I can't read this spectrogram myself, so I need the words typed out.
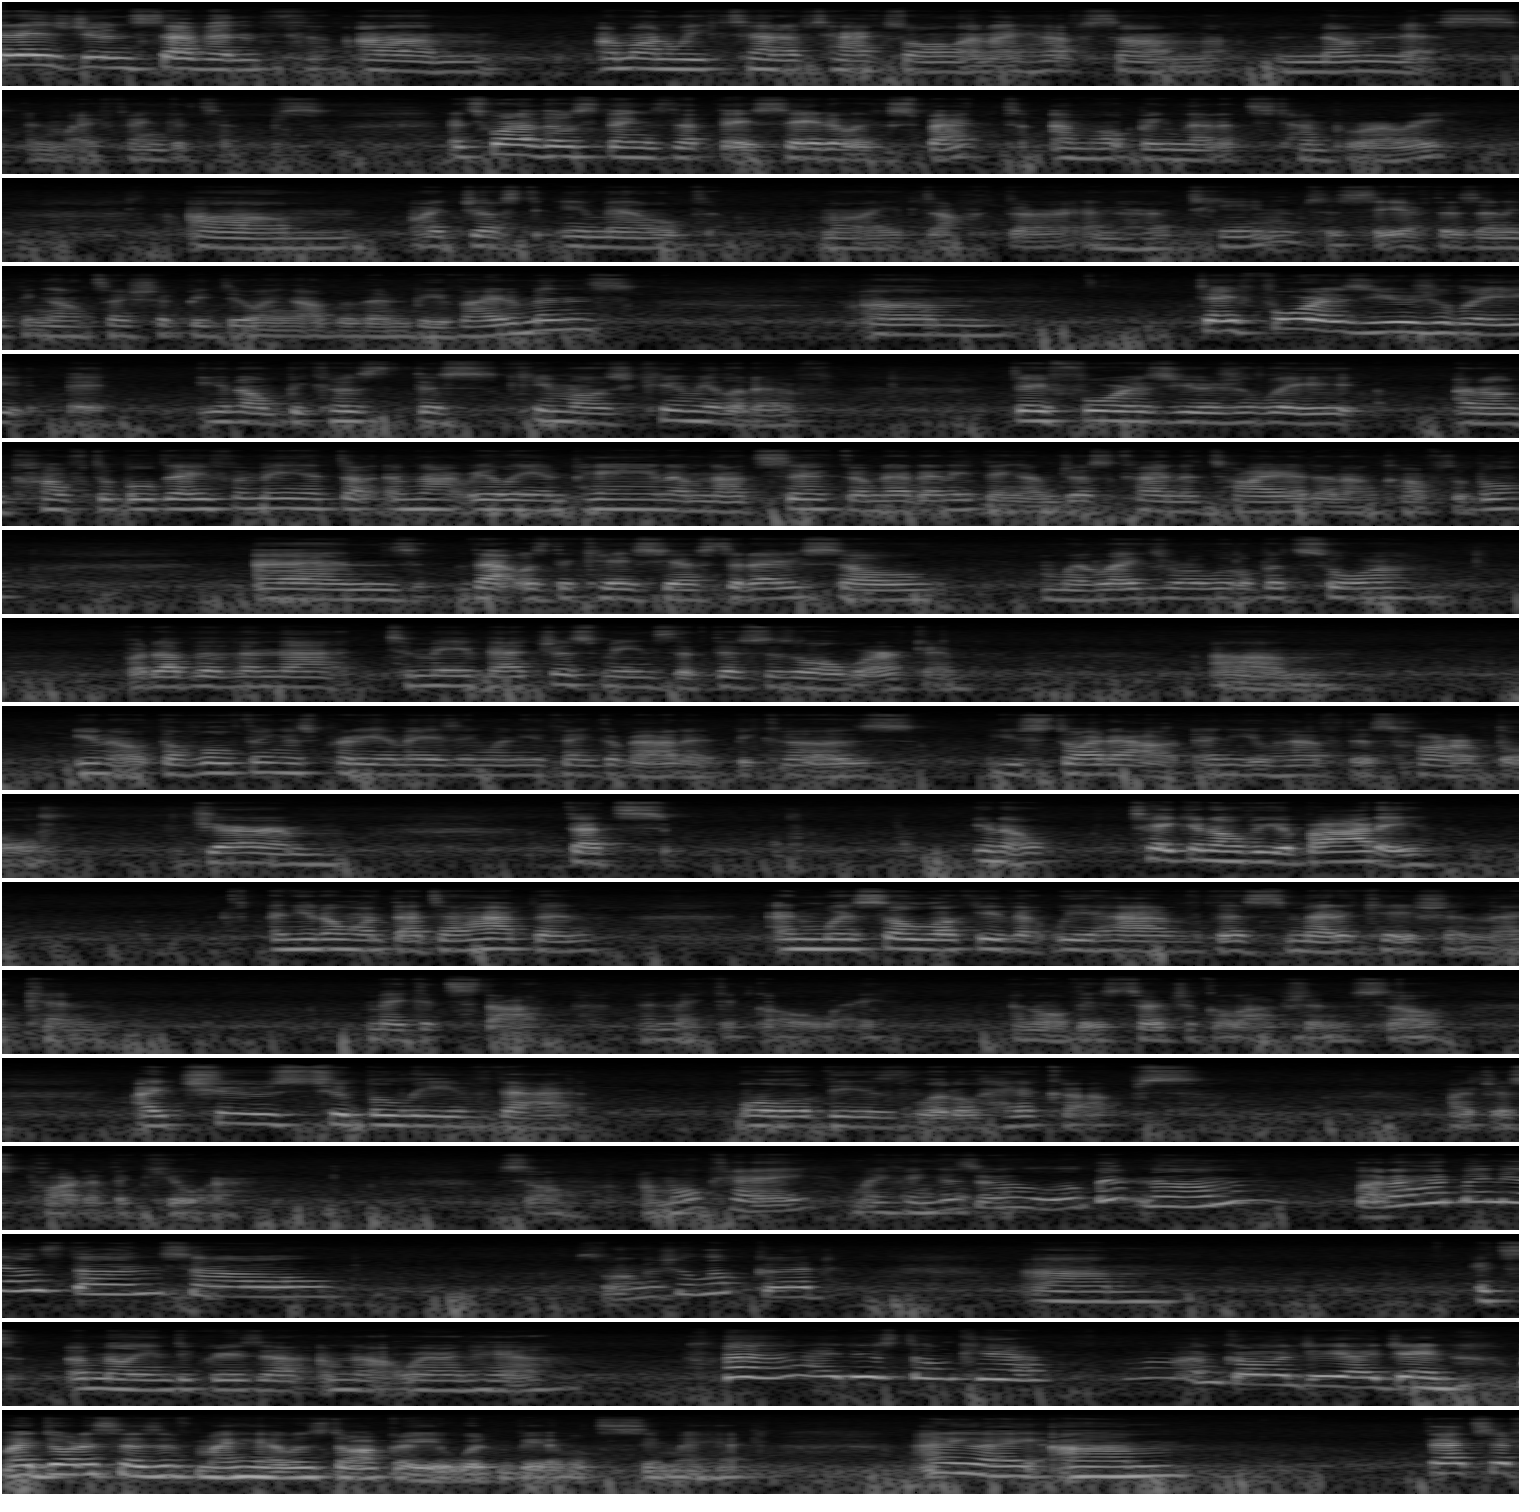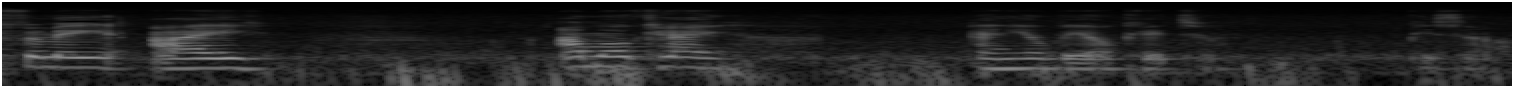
Today's June seventh. Um, I'm on week ten of Taxol and I have some numbness in my fingertips. It's one of those things that they say to expect. I'm hoping that it's temporary. Um, I just emailed my doctor and her team to see if there's anything else I should be doing other than B vitamins. Um, day four is usually, eh, you know, because this chemo is cumulative, day four is usually an uncomfortable day for me. I'm not really in pain, I'm not sick, I'm not anything, I'm just kind of tired and uncomfortable. And that was the case yesterday, so my legs were a little bit sore. But other than that, to me, that just means that this is all working. Um, you know, the whole thing is pretty amazing when you think about it because you start out and you have this horrible germ that's, you know, taking over your body. And you don't want that to happen. And we're so lucky that we have this medication that can make it stop and make it go away and all these surgical options. So I choose to believe that all of these little hiccups are just part of the cure. So I'm okay. My fingers are a little bit numb, but I had my nails done, so as long as you look good. Um, it's a million degrees out. I'm not wearing hair. I just don't care. I'm going G.I. Jane. My daughter says if my hair was darker, you wouldn't be able to see my head. Anyway, um, that's it for me. I, I'm okay, and you'll be okay too. Peace out.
